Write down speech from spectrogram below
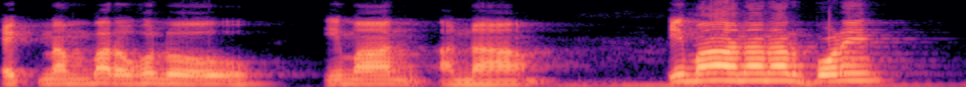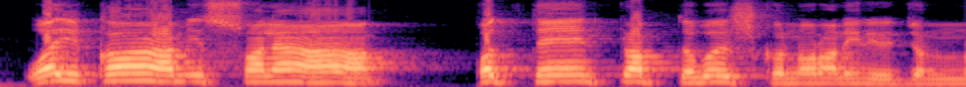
এক নাম্বার হলো ইমান আনা। ইমান আনার পরে ওয়াইকামিস সালাত। প্রত্যেক প্রাপ্তবয়স্ক নরানীর জন্য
